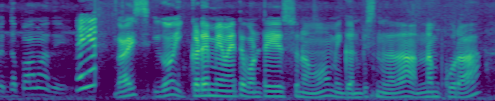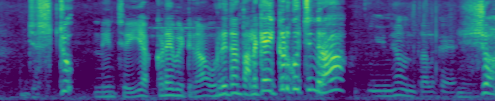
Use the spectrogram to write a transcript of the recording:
పెద్ద పాము అది. గాయస్ ఇగో ఇక్కడే మేమైతే వంట చేస్తున్నాము మీకు కనిపిస్తుంది కదా అన్నం కూర. జస్ట్ నేను చెయ్యి అక్కడే పెట్టినా. ఒరే దాని తలకాయ ఇక్కడికి వచ్చిందిరా. తలకాయ. యా.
